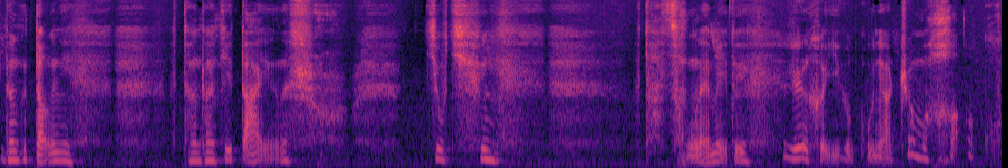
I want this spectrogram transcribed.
能等你，等到你答应的时候就娶你。他从来没对任何一个姑娘这么好过。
